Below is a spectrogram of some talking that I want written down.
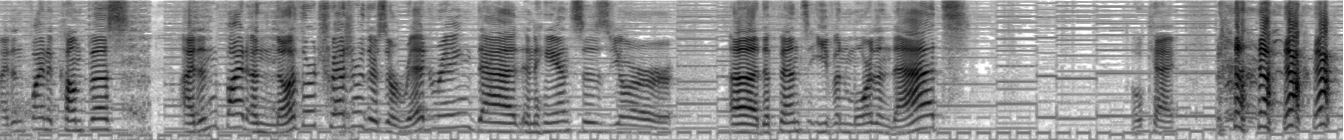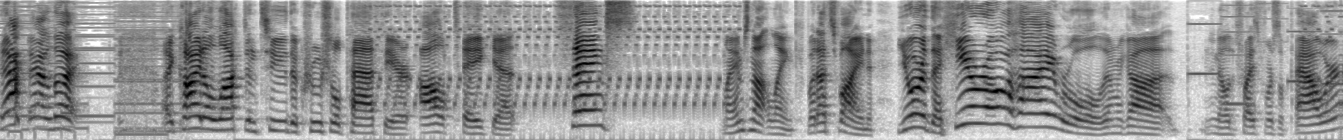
I didn't find a compass. I didn't find another treasure. There's a red ring that enhances your uh, defense even more than that. Okay. Look, I kind of lucked into the crucial path here. I'll take it. Thanks! My name's not Link, but that's fine. You're the hero of Hyrule! Then we got, you know, the Triforce of Power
